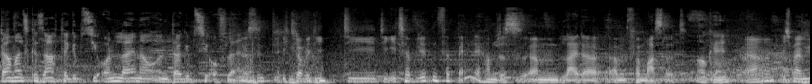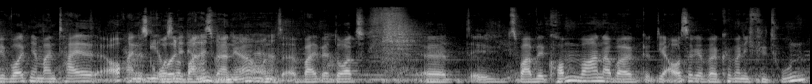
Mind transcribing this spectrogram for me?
damals gesagt, da gibt es die Onliner und da gibt es die Offliner? sind, ich glaube, die, die, die etablierten Verbände haben das ähm, leider ähm, vermasselt. Okay. Ja, ich meine, wir wollten ja mal ein Teil auch eines Ihr großen Verbandes werden, ja. ja. Und äh, weil wir dort äh, zwar willkommen waren, aber die Aussage war, können wir nicht viel tun,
